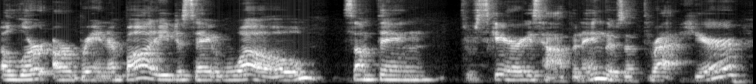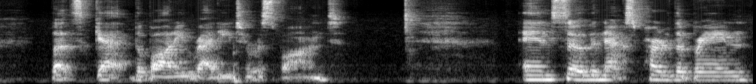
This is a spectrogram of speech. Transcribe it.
alert our brain and body to say, whoa, something scary is happening. There's a threat here. Let's get the body ready to respond. And so the next part of the brain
